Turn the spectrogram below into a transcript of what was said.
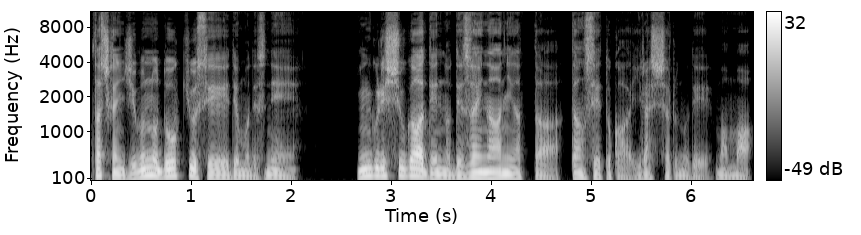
確かに自分の同級生でもですね、イングリッシュガーデンのデザイナーになった男性とかいらっしゃるので、まあまあ、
